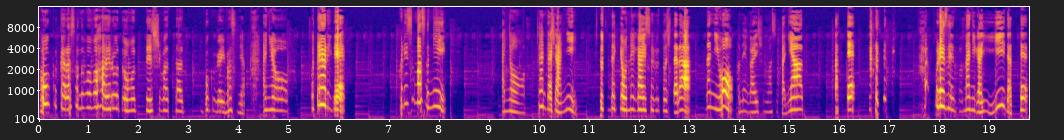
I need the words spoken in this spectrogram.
遠くからそのまま入ろうと思ってしまった僕がいますにゃ。あの、お便りで、クリスマスに、あの、サンタさんに一つだけお願いするとしたら、何をお願いしますかにゃだって。プレゼント何がいい？だって。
